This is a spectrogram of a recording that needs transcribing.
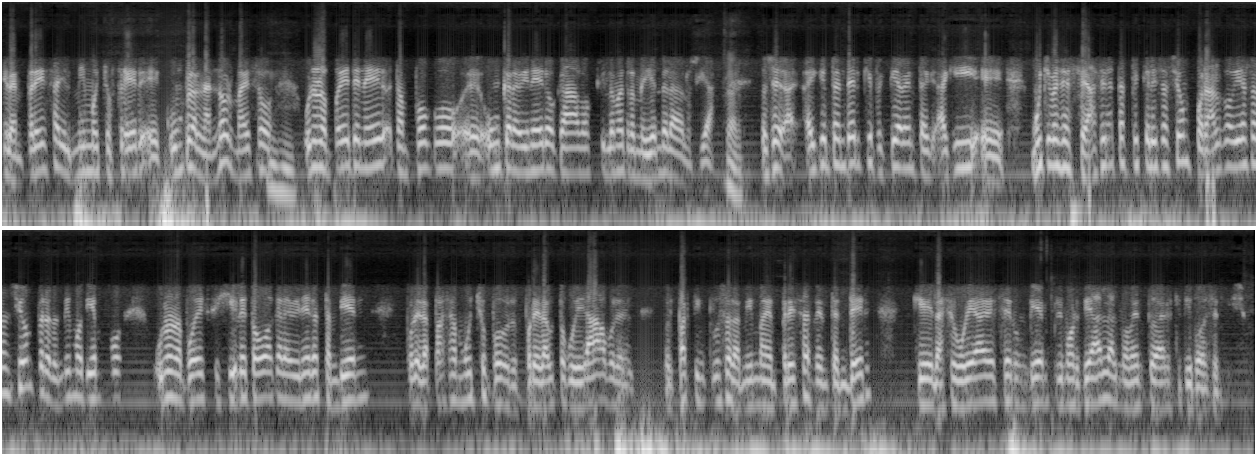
que la empresa y el mismo chofer eh, cumplan las normas. Eso uno no puede tener tampoco eh, un carabinero cada dos kilómetros midiendo la velocidad. Entonces hay que entender que efectivamente aquí eh, muchas veces se hace esta fiscalización, por algo había sanción, pero al mismo tiempo uno no puede exigirle todo a carabineros también por el, pasa mucho por, por el autocuidado, por, el, por parte incluso de las mismas empresas de entender que la seguridad debe ser un bien primordial al momento de dar este tipo de servicios.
